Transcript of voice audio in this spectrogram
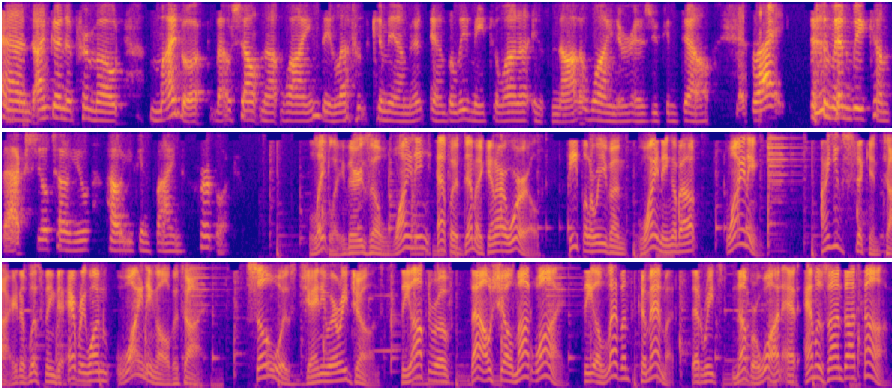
And I'm going to promote my book, Thou Shalt Not Whine, the 11th Commandment. And believe me, Tawana is not a whiner, as you can tell. That's right. And when we come back, she'll tell you how you can find her book. Lately, there's a whining epidemic in our world. People are even whining about whining. Are you sick and tired of listening to everyone whining all the time? So was January Jones, the author of Thou Shall Not Whine, the 11th commandment that reached number one at Amazon.com.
